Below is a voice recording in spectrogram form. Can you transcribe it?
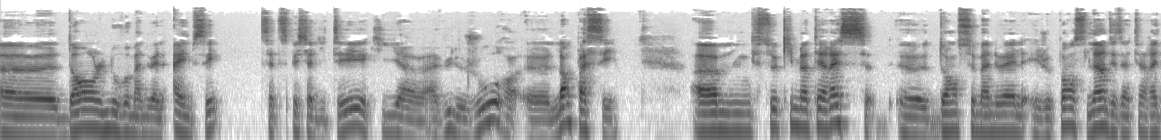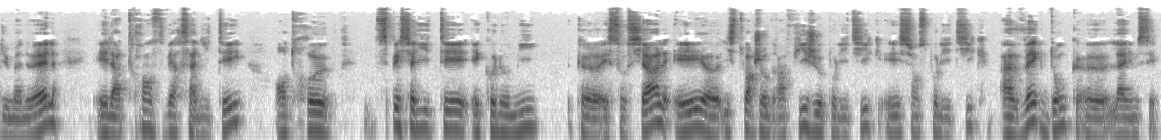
euh, dans le nouveau manuel AMC, cette spécialité qui a, vu le jour l'an passé. Ce qui m'intéresse dans ce manuel, et je pense l'un des intérêts du manuel, est la transversalité entre spécialité économique et sociale et histoire, géographie, géopolitique et sciences politiques avec donc l'AMC.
